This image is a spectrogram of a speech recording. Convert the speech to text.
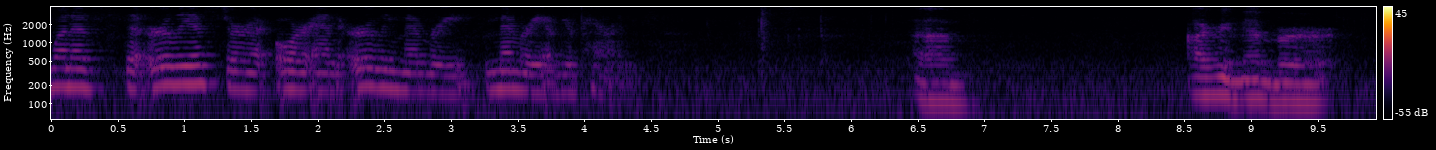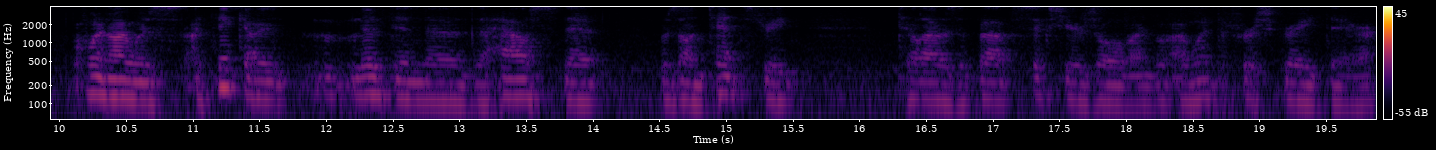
one of the earliest or, or an early memory memory of your parents? Um, I remember when I was, I think I lived in the, the house that was on 10th Street till I was about six years old. I, I went to first grade there.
